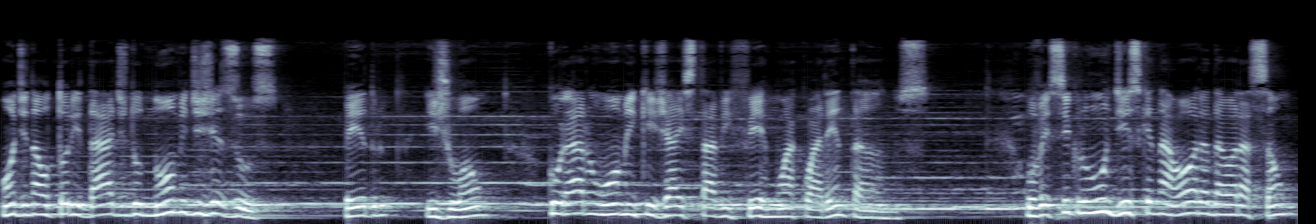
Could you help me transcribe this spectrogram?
onde, na autoridade do nome de Jesus, Pedro e João curaram um homem que já estava enfermo há 40 anos. O versículo 1 diz que na hora da oração,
